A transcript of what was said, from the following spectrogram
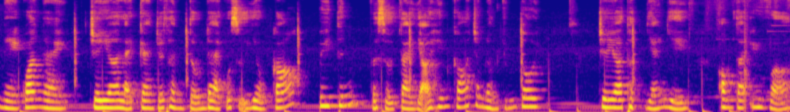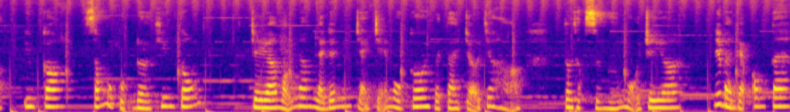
Ngày qua ngày, JR lại càng trở thành tượng đài của sự giàu có, uy tín và sự tài giỏi hiếm có trong lòng chúng tôi. JR thật giản dị, ông ta yêu vợ, yêu con, sống một cuộc đời khiêm tốn. JR mỗi năm lại đến những trại trẻ mồ côi và tài trợ cho họ. Tôi thật sự ngưỡng mộ JR. Nếu bạn gặp ông ta,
